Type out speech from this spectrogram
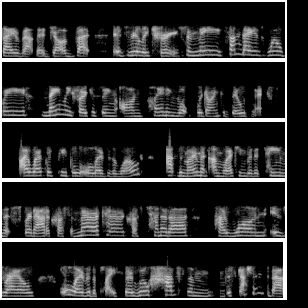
say about their job, but it's really true. For me, some days we'll be mainly focusing on planning what we're going to build next. I work with people all over the world. At the moment, I'm working with a team that's spread out across America, across Canada, Taiwan, Israel, all over the place. So we'll have some discussions about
